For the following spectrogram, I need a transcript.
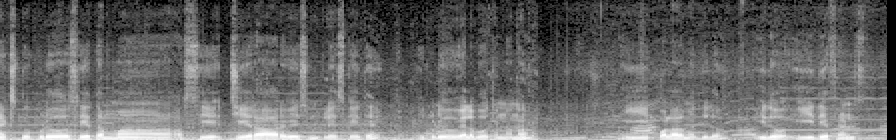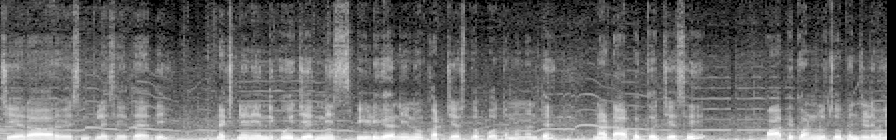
నెక్స్ట్ ఇప్పుడు సీతమ్మ చీర ఆరవేసిన ప్లేస్కి అయితే ఇప్పుడు వెళ్ళబోతున్నాను ఈ పొలాల మధ్యలో. ఇదో ఇదే ఫ్రెండ్స్ చీర ఆరవేసిన ప్లేస్ అయితే అది. నెక్స్ట్ నేను ఎందుకు ఈ జర్నీ స్పీడ్గా నేను కట్ చేస్తూ పోతున్నానంటే నా టాపిక్ వచ్చేసి పాపికొండలు చూపించడమే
